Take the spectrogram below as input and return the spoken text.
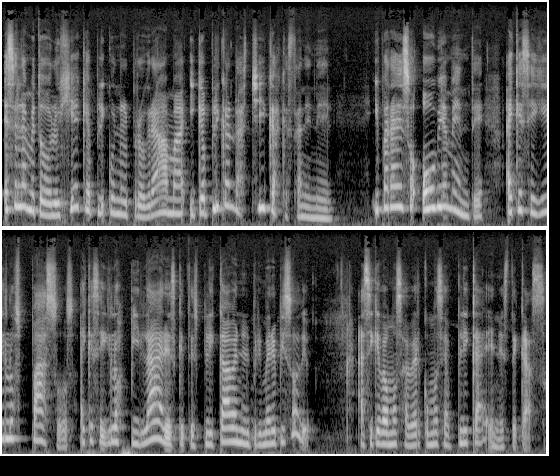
Esa es la metodología que aplico en el programa y que aplican las chicas que están en él. Y para eso, obviamente, hay que seguir los pasos, hay que seguir los pilares que te explicaba en el primer episodio. Así que vamos a ver cómo se aplica en este caso.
